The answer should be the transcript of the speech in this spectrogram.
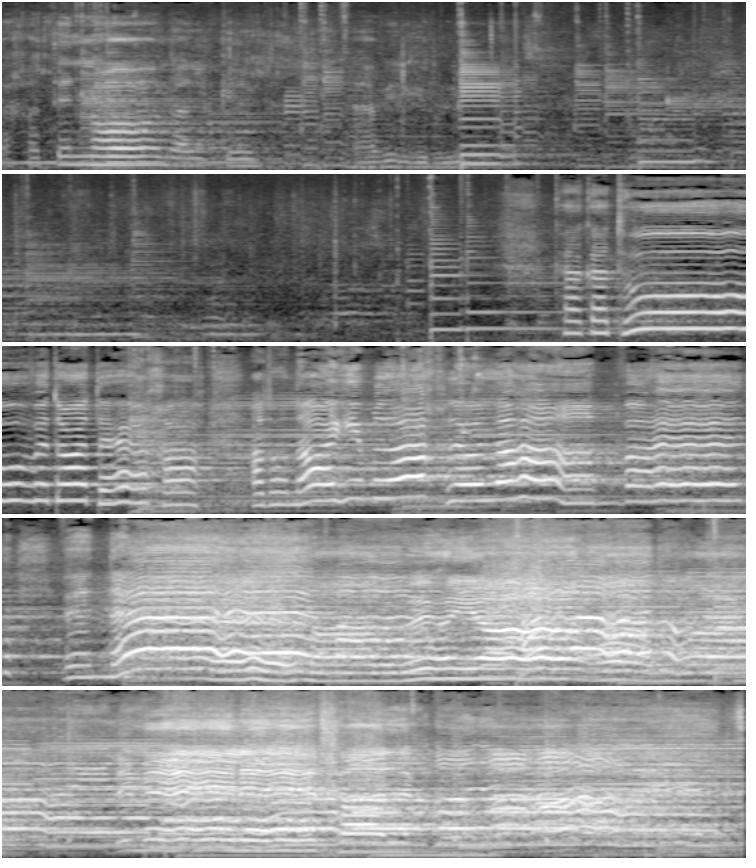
תחת עינות על כן, להביא לגילויים. ככתוב בתורתך, אדוני ימלך לעולם ועד, ונאמר והיה אדוני למלך על כל הארץ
